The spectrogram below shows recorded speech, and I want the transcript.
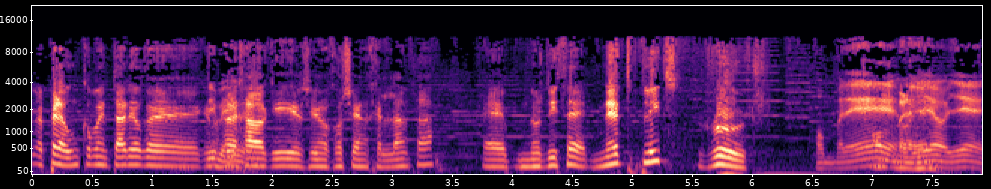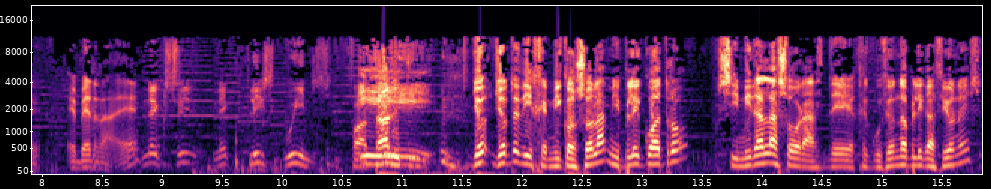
Eh, espera, un comentario que, que Dime, nos ha dejado dime. aquí el señor José Ángel Lanza. Eh, nos dice Netflix Rules. hombre, Hombre. oye, oye, es verdad, ¿eh? Netflix, Netflix wins. Y- Fatality. Yo, yo te dije, mi consola, mi Play 4, si miras las horas de ejecución de aplicaciones,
